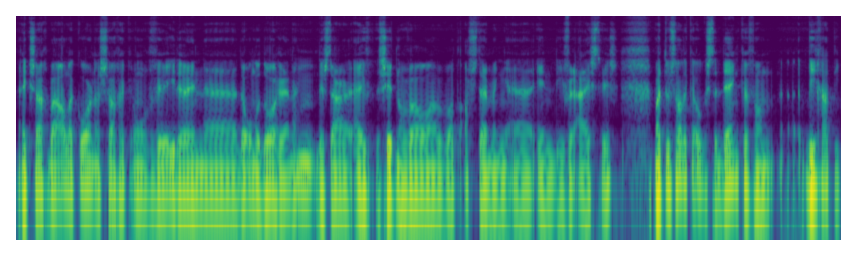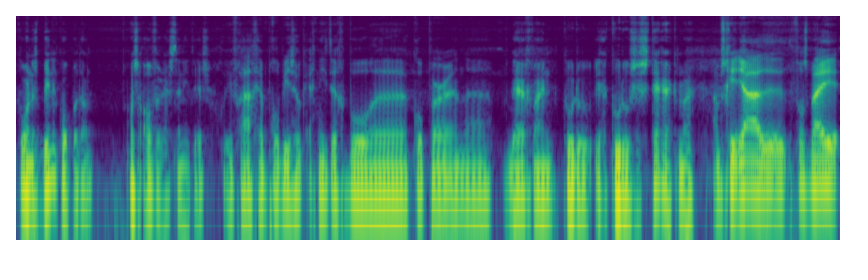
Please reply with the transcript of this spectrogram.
Ik zag bij alle corners zag ik ongeveer iedereen eh eronder doorrennen. Mm. Dus daar heeft, zit nog wel eh, wat afstemming in die vereist is. Maar toen zat ik ook eens te denken van wie gaat die corners binnenkoppen dan? Als Alvarez er niet is. Goeie vraag. Ja, is ook echt niet een geboren eh, kopper. En, eh, Bergwijn, Kudu. Ja, Kudus is sterk, maar misschien, ja, eh, volgens mij,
